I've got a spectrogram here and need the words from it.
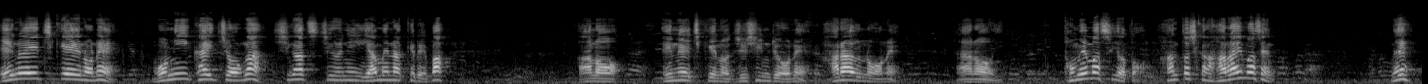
NHK のねもみ会長が4月中に辞めなければあの NHK の受信料をね払うのをねあの止めますよと。半年間払いません。ね。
